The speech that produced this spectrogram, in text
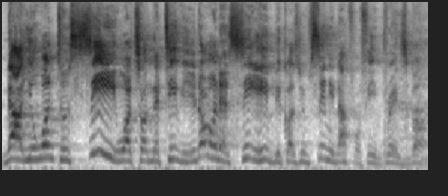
Now you want to see what's on the TV. You don't want to see him because you've seen enough of him. Praise God.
